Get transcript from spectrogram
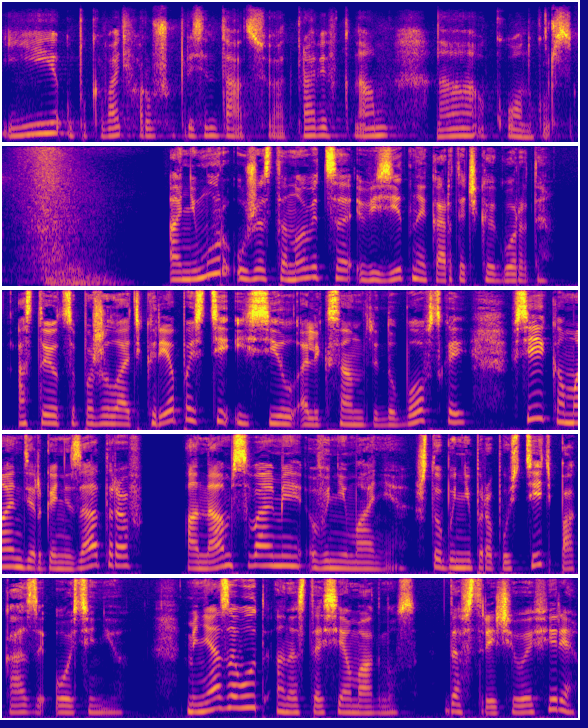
и упаковать хорошую презентацию, отправив к нам на конкурс. Анимур уже становится визитной карточкой города. Остается пожелать крепости и сил Александре Дубовской, всей команде организаторов а нам с вами внимание, чтобы не пропустить показы осенью. Меня зовут Анастасия Магнус. До встречи в эфире.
